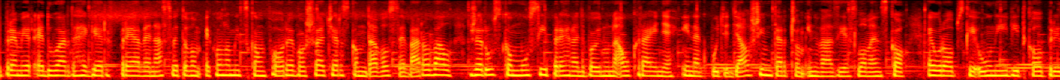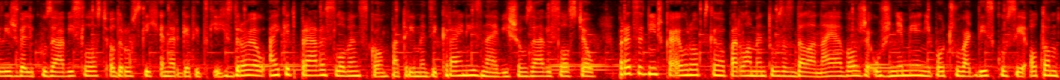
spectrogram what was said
premiér Eduard Heger v prejave na Svetovom ekonomickom fóre vo švajčiarskom Davose varoval, že Rusko musí prehrať vojnu na Ukrajine, inak bude ďalším terčom invázie Slovensko. Európskej únii vytkol príliš veľkú závislosť od ruských energetických zdrojov, aj keď práve Slovensko patrí medzi krajiny s najvyššou závislosťou. Predsednička Európskeho parlamentu zazdala najavo, že už nemieni počúvať diskusie o tom,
